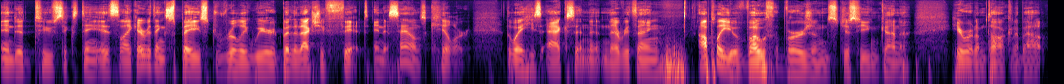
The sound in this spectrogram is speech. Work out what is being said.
into 216. It's like everything's spaced really weird, but it actually fit and it sounds killer. The way he's accenting it and everything. I'll play you both versions just so you can kind of hear what I'm talking about.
